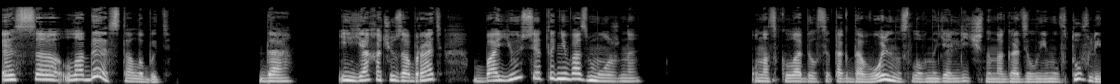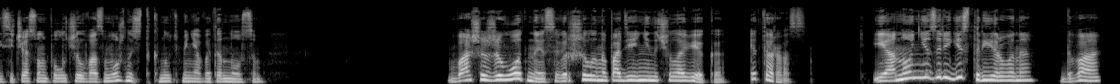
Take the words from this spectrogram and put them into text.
«Эсса Ладе, стало быть?» «Да, и я хочу забрать. Боюсь, это невозможно». Он осклабился так довольно, словно я лично нагадила ему в туфли, и сейчас он получил возможность ткнуть меня в это носом. Ваше животное совершило нападение на человека. Это раз. И оно не зарегистрировано. Два.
